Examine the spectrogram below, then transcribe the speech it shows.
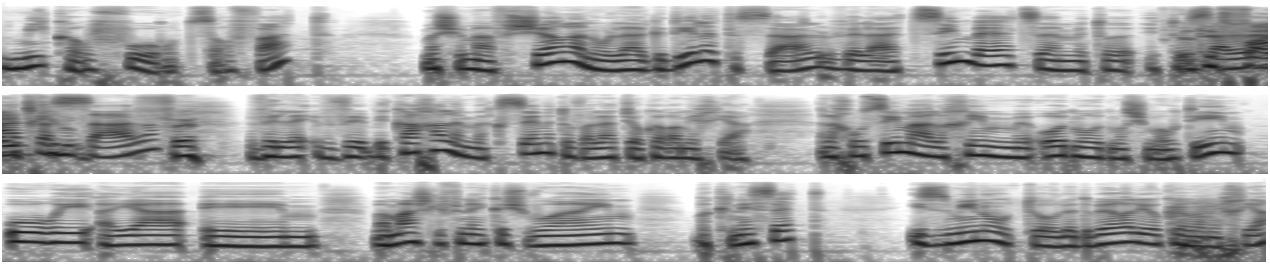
מקרפור צרפת, מה שמאפשר לנו להגדיל את הסל ולהעצים בעצם את, את הוזלת כאילו, הסל. ול, וככה למקסם את הובלת יוקר המחיה. אנחנו עושים מהלכים מאוד מאוד משמעותיים. אורי היה אה, ממש לפני כשבועיים בכנסת, הזמינו אותו לדבר על יוקר המחיה.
